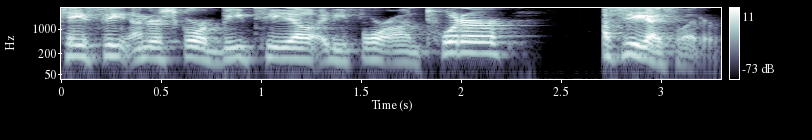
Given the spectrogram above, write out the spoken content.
kc underscore btl84 on Twitter. I'll see you guys later.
